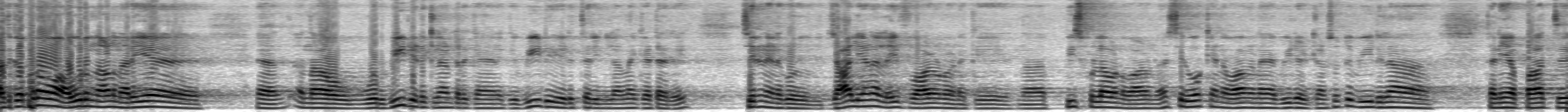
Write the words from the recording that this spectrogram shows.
அதுக்கப்புறம் அவரும் நானும் நிறைய நான் ஒரு வீடு எடுக்கலான்னு இருக்கேன். எனக்கு வீடு எடுத்துறீங்களான்னு கேட்டார். சரி எனக்கு ஒரு ஜாலியான லைஃப் வாழணும் எனக்கு. நான் பீஸ்ஃபுல்லாக ஒன்று வாழணும் சரி ஓகே நான் வாங்கினேன் வீடு எடுக்கலாம்னு சொல்லிட்டு வீடுலாம் தனியாக பார்த்து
